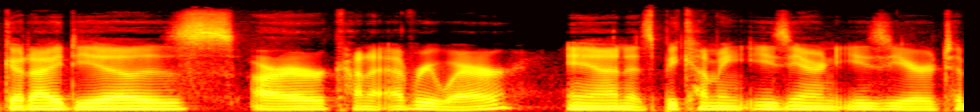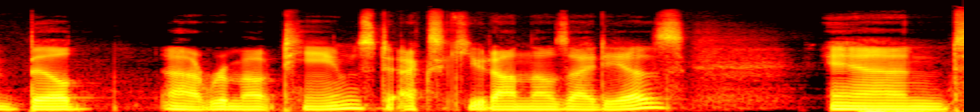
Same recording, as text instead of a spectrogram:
good ideas are kind of everywhere, and it's becoming easier and easier to build uh, remote teams to execute on those ideas. And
